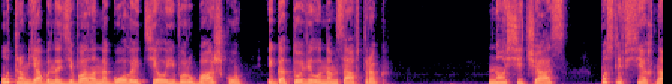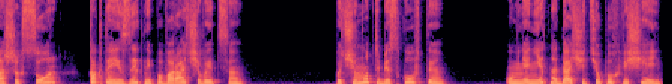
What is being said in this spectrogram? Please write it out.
Утром я бы надевала на голое тело его рубашку и готовила нам завтрак. Но сейчас, после всех наших ссор, как-то язык не поворачивается. «Почему ты без кофты?» «У меня нет на даче теплых вещей».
